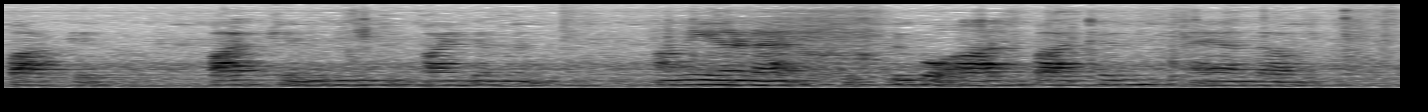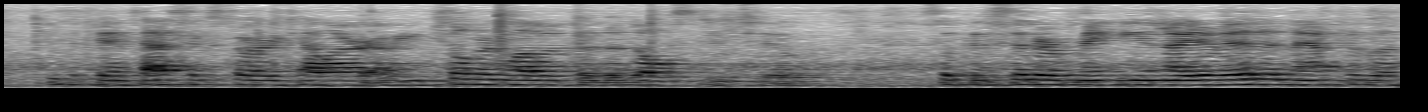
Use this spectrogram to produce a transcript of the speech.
Bodkin. Bodkin, you can find him in- on the internet. Just Google Odds Bodkin, and um, he's a fantastic storyteller. I mean, children love it, but adults do too. So consider making a night of it, and after the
